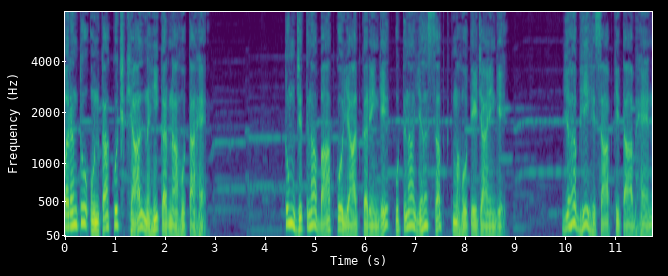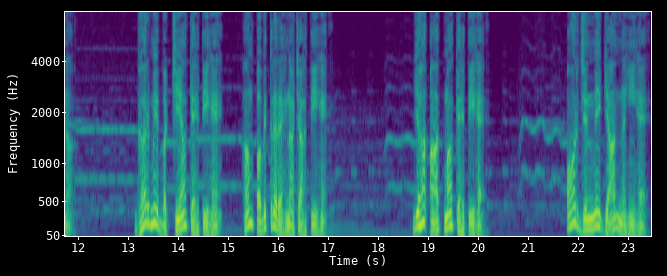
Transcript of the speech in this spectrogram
परंतु उनका कुछ ख्याल नहीं करना होता है। तुम जितना बाप को याद करेंगे, उतना यह सब कम होते जाएँगे। यह भी हिसाब किताब है ना। घर में बच्चियाँ कहती हैं, हम पवित्र रहना चाहती हैं। यह आत्मा कहती है। और जिनमें ज्ञान नहीं है,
